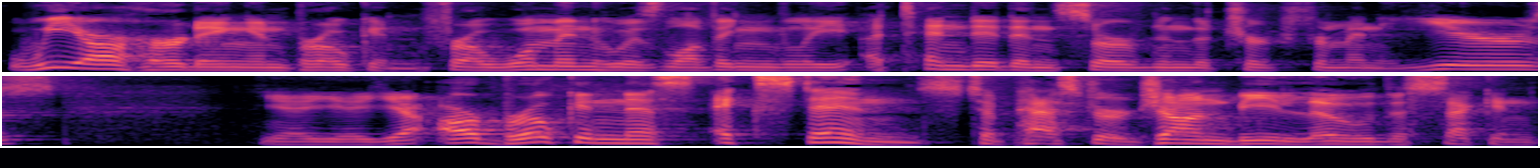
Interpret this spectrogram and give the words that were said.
we are hurting and broken for a woman who has lovingly attended and served in the church for many years. Yeah, yeah, yeah. Our brokenness extends to Pastor John B. Lowe II.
